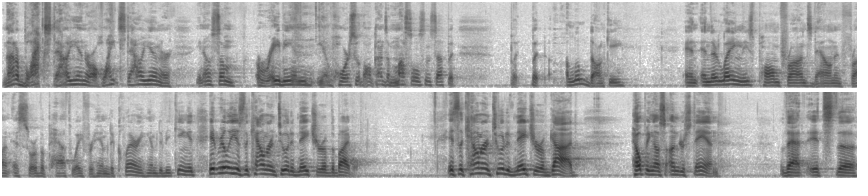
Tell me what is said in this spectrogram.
not a black stallion or a white stallion or, you know, some Arabian, you know, horse with all kinds of muscles and stuff, but but, but a little donkey. And, and they're laying these palm fronds down in front as sort of a pathway for him, declaring him to be king. It, it really is the counterintuitive nature of the Bible. It's the counterintuitive nature of God helping us understand that it's the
